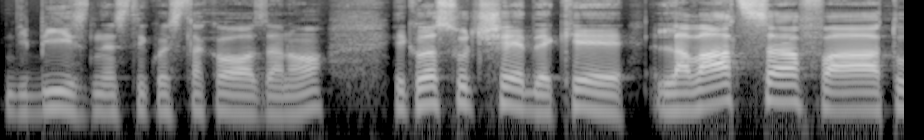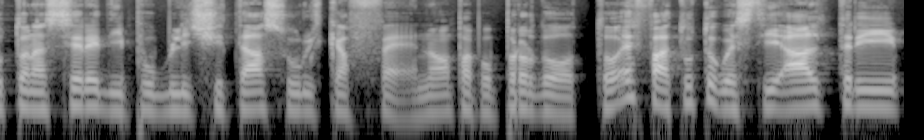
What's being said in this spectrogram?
di, business di questa cosa, no? Che cosa succede? Che Lavazza fa tutta una serie di pubblicità sul caffè, no? Proprio prodotto, e fa tutti questi altri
